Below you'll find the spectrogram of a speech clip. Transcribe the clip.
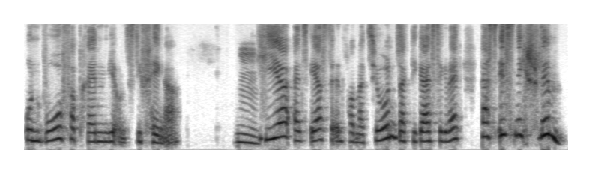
und wo verbrennen wir uns die Finger. Hm. Hier als erste Information sagt die geistige Welt, das ist nicht schlimm.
